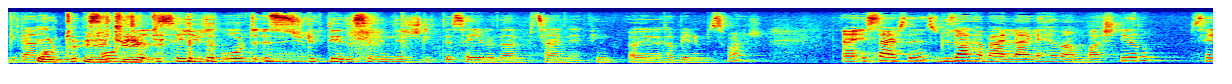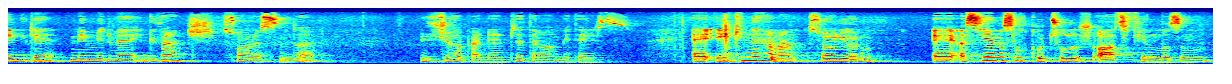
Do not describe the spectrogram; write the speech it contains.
giden Orta üzücülükte. orta, seyir, orta üzücülükte ya da sevindiricilikte seyreden bir tane film e, haberimiz var. E, isterseniz güzel haberlerle hemen başlayalım. Sevgili Memir ve Güvenç sonrasında üzücü haberlerimize devam ederiz. E, ilkini hemen söylüyorum. E, Asiye Nasıl Kurtulur, Atıf Yılmaz'ın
